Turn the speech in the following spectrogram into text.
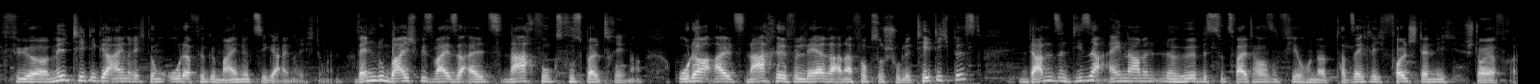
für mildtätige Einrichtungen oder für gemeinnützige Einrichtungen. Wenn du beispielsweise als Nachwuchsfußballtrainer oder als Nachhilfelehrer an der Volkshochschule tätig bist, dann sind diese Einnahmen in der Höhe bis zu 2.400 tatsächlich vollständig steuerfrei.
